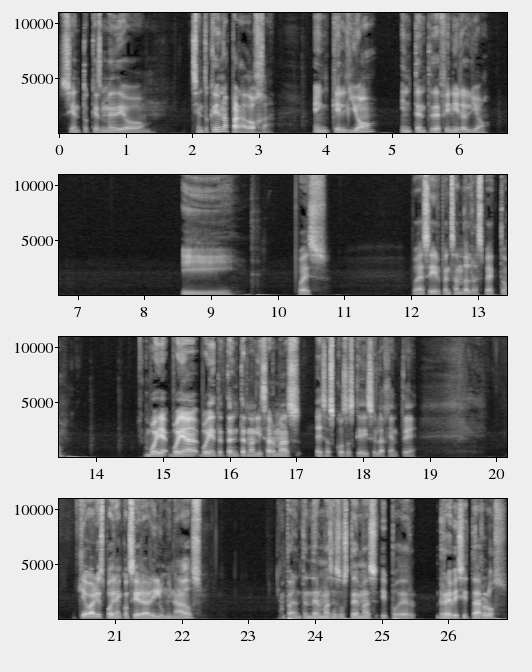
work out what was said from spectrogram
siento que es medio... Siento que hay una paradoja en que el yo intente definir el yo. Y... Pues... Voy a seguir pensando al respecto. Voy a, voy a, voy a intentar internalizar más esas cosas que dice la gente que varios podrían considerar iluminados para entender más esos temas y poder revisitarlos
